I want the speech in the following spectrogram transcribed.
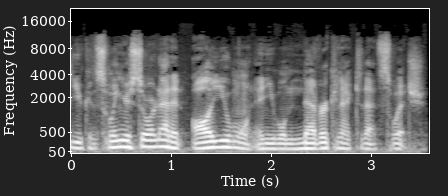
you can swing your sword at it all you want, and you will never connect to that switch.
